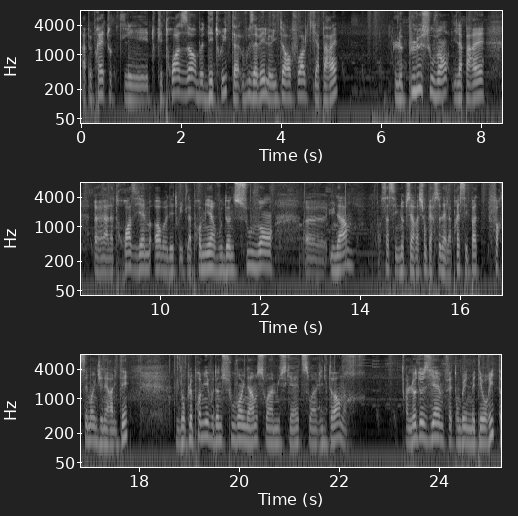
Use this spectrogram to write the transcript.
À peu près toutes les, trois orbes détruites, vous avez le Eater of World qui apparaît. Le plus souvent, il apparaît euh, à la troisième orbe détruite. La première vous donne souvent euh, une arme, ça, c'est une observation personnelle. Après, c'est pas forcément une généralité. Donc, le premier vous donne souvent une arme, soit un musket, soit un Viltorn. Le deuxième fait tomber une météorite,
